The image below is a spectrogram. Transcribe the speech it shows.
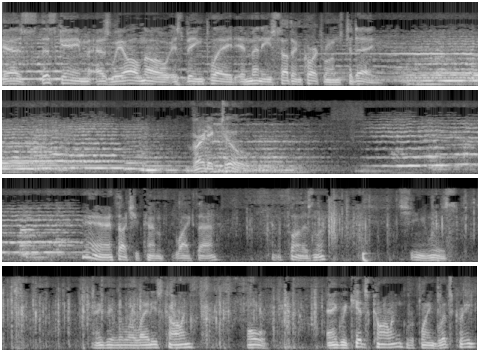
Yes, this game, as we all know, is being played in many southern courtrooms today. Verdict two. Yeah, I thought you'd kind of like that. Kind of fun, isn't it? Gee whiz. Angry little old ladies calling. Oh, angry kids calling. We're playing Blitzkrieg.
